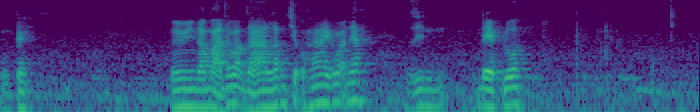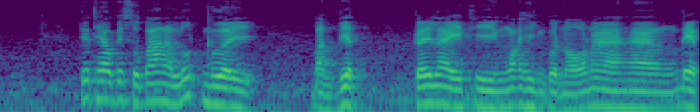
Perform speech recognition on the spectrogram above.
Ok. Bây mình đang bán cho các bạn giá là 5 triệu 2 các bạn nhé. Zin đẹp luôn. Tiếp theo cái số 3 là lốt 10 bản Việt. Cây này thì ngoại hình của nó là hàng đẹp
